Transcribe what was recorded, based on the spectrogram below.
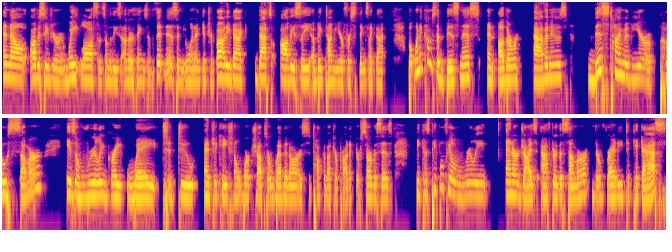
And now, obviously, if you're in weight loss and some of these other things in fitness and you want to get your body back, that's obviously a big time of year for things like that. But when it comes to business and other avenues, this time of year post summer is a really great way to do educational workshops or webinars to talk about your product or services because people feel really energized after the summer. They're ready to kick ass.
